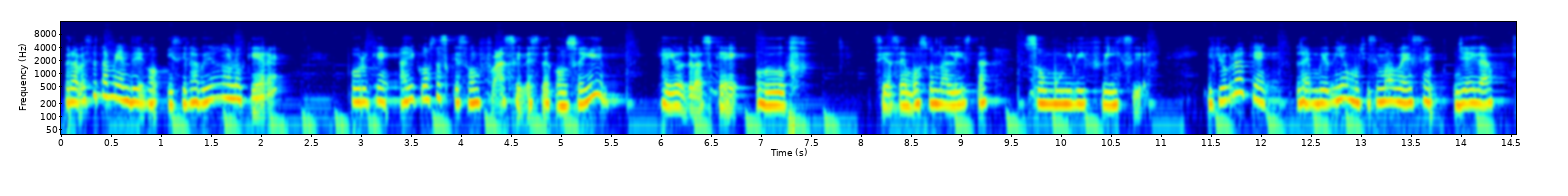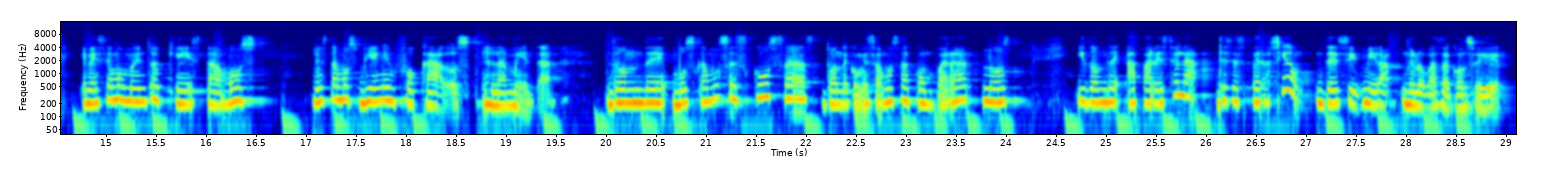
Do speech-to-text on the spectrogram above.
Pero a veces también digo, ¿y si la vida no lo quiere? Porque hay cosas que son fáciles de conseguir y hay otras que, uff, si hacemos una lista, son muy difíciles. Y yo creo que la envidia muchísimas veces llega en ese momento que estamos no estamos bien enfocados en la meta, donde buscamos excusas, donde comenzamos a compararnos y donde aparece la desesperación de decir, mira, no lo vas a conseguir.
